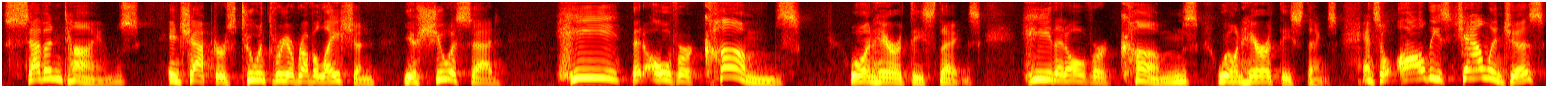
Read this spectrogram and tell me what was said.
Seven times in chapters two and three of Revelation, Yeshua said, He that overcomes will inherit these things. He that overcomes will inherit these things. And so all these challenges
